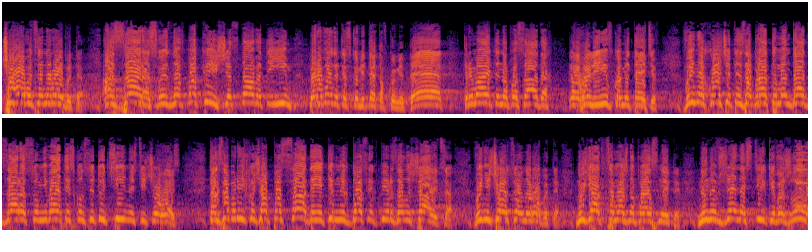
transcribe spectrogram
Чого ви це не робите? А зараз ви навпаки ще ставите їм переводите з комітету в комітет, тримаєте на посадах голів комітетів. Ви не хочете забрати мандат зараз, сумніваєтесь в конституційності чогось. Так заберіть хоча б посади, які в них до сих пір залишаються. Ви нічого цього не робите. Ну як це можна пояснити? Ну невже настільки важливо,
